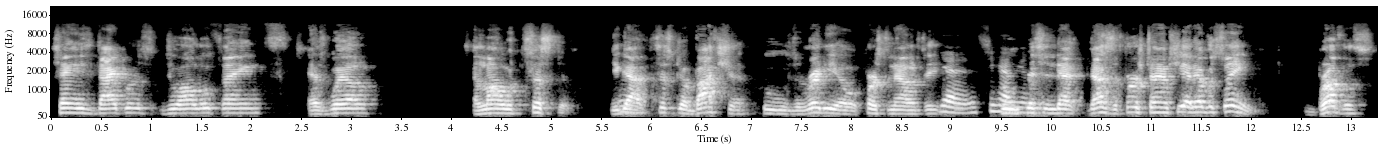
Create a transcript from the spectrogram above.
change diapers, do all those things as well, along with sisters. You got mm. Sister Abacha, who's a radio personality. Yeah, she had mentioned that that's the first time she had ever seen brothers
